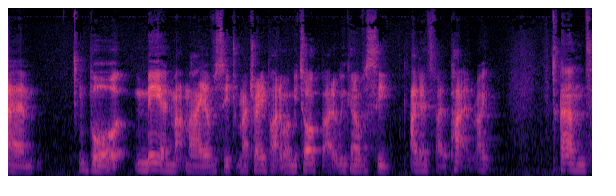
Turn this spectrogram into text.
Um, but me and my, my obviously my training partner, when we talk about it, we can obviously identify the pattern, right? And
